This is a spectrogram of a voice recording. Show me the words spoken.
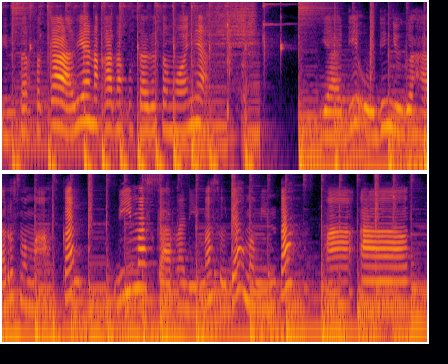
pintar sekali anak-anak ustazah semuanya. Jadi Udin juga harus memaafkan Dimas karena Dimas sudah meminta maaf.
